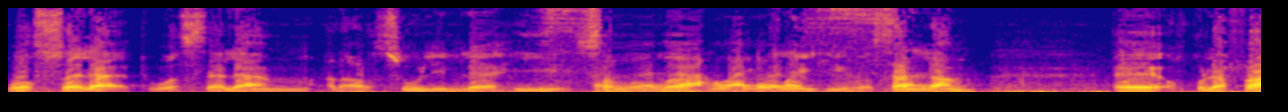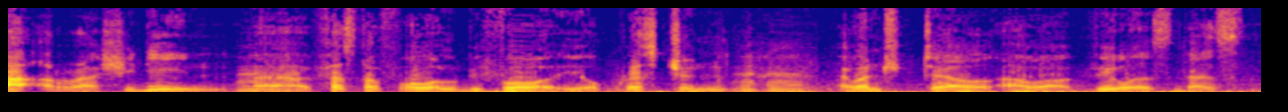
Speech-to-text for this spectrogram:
والصلاة والسلام على رسول الله صلى الله عليه وسلم Uh, خلفاء الراشدين uh, first of all before your question I want to tell our viewers that uh,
